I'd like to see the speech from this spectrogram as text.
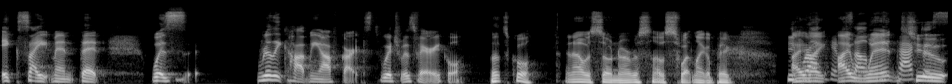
excitement that was really caught me off guard, which was very cool. That's cool. And I was so nervous. I was sweating like a pig. I like I went to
